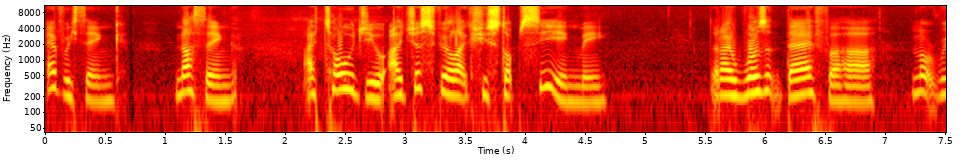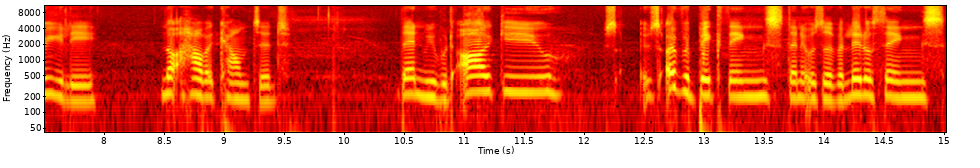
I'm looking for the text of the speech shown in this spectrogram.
Everything. Nothing. I told you, I just feel like she stopped seeing me. That I wasn't there for her. Not really. Not how it counted. Then we would argue. It was, over big things, then it was over little things,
